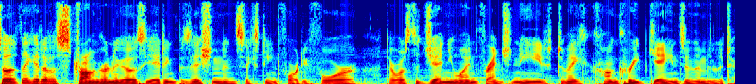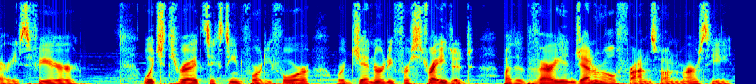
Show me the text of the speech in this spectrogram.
So that they could have a stronger negotiating position in 1644, there was the genuine French need to make concrete gains in the military sphere, which throughout 1644 were generally frustrated by the Bavarian general Franz von Mercy.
